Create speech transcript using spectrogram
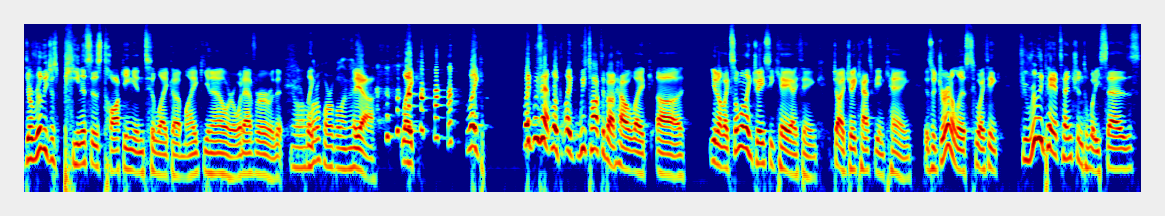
They're really just penises talking into like a mic, you know, or whatever. Or the, oh, like, what a horrible image yeah, like, like, like we've had. Look, like we've talked about how, like, uh, you know, like someone like JCK, I think J. Jay Caspian Kang is a journalist who I think, if you really pay attention to what he says,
